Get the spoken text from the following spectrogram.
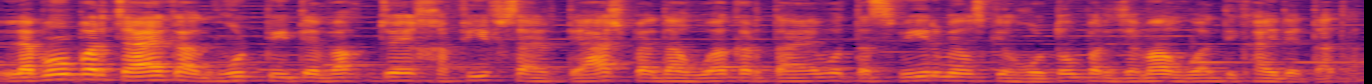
لبوں پر چائے کا گھونٹ پیتے وقت جو ایک خفیف سا ارتیاش پیدا ہوا کرتا ہے، وہ تصویر میں اس کے ہوٹوں پر جمع ہوا دکھائی دیتا تھا۔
